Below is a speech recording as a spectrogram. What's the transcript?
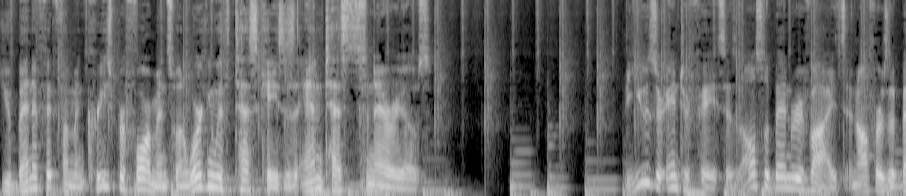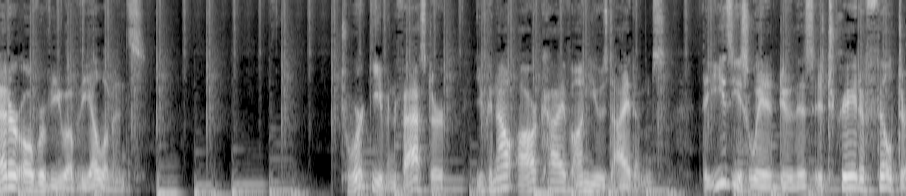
You benefit from increased performance when working with test cases and test scenarios. The user interface has also been revised and offers a better overview of the elements. To work even faster, you can now archive unused items. The easiest way to do this is to create a filter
